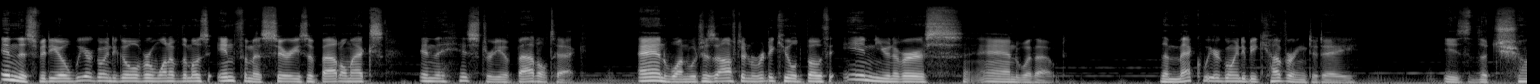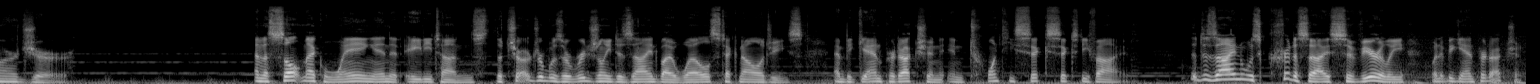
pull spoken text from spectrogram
In this video, we are going to go over one of the most infamous series of battle mechs in the history of Battletech, and one which is often ridiculed both in-universe and without. The mech we are going to be covering today is the Charger. An assault mech weighing in at 80 tons, the Charger was originally designed by Wells Technologies and began production in 2665. The design was criticized severely when it began production,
